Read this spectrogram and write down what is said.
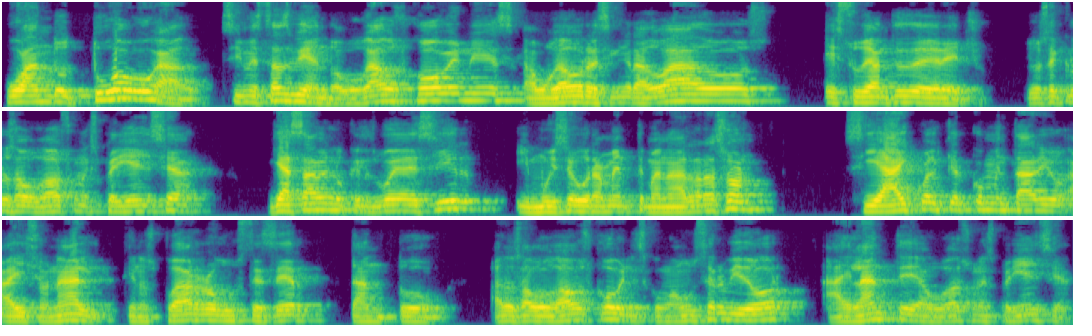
Cuando tu abogado, si me estás viendo, abogados jóvenes, abogados recién graduados, estudiantes de derecho, yo sé que los abogados con experiencia ya saben lo que les voy a decir y muy seguramente me van a dar la razón. Si hay cualquier comentario adicional que nos pueda robustecer tanto a los abogados jóvenes como a un servidor, adelante, abogados con experiencia.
